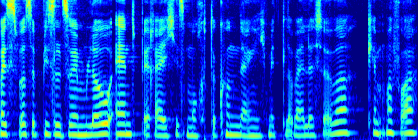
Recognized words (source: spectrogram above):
alles was ein bisschen so im Low-End-Bereich ist, macht der Kunde eigentlich mittlerweile selber, kennt man vor.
